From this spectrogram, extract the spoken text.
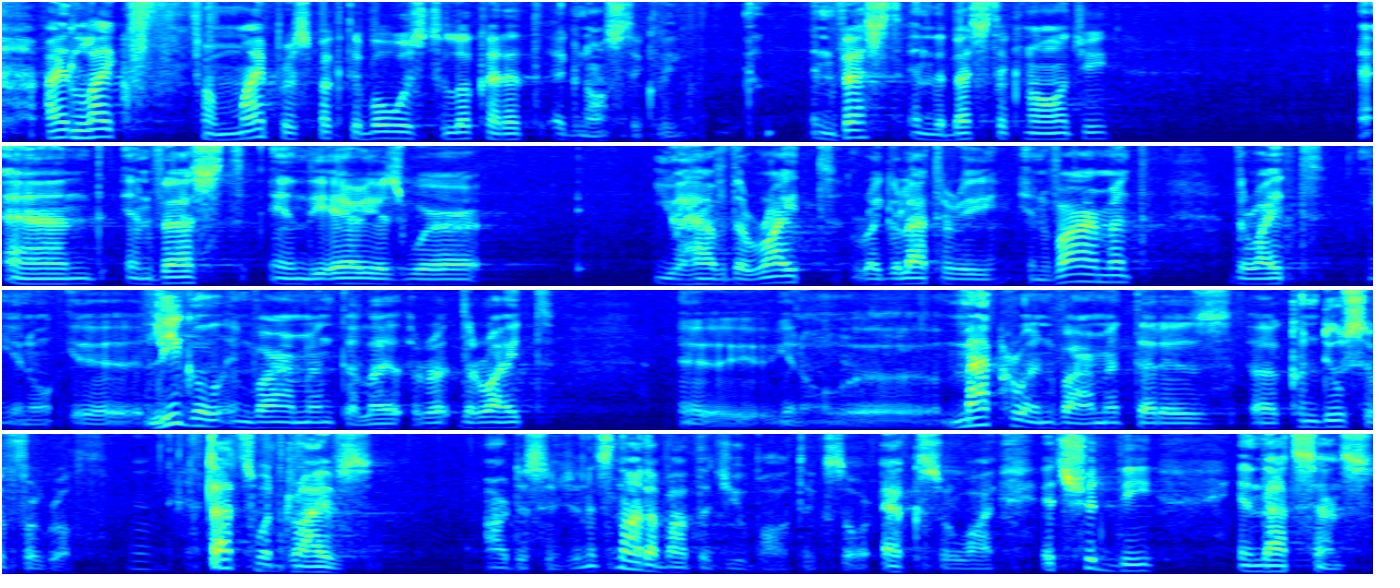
I'd like, from my perspective, always to look at it agnostically. Invest in the best technology and invest in the areas where you have the right regulatory environment, the right you know, uh, legal environment, the, the right uh, you know, uh, macro environment that is uh, conducive for growth. Mm. That's what drives our decision. It's not about the geopolitics or X or Y. It should be in that sense.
